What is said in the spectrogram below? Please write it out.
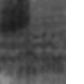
Seven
